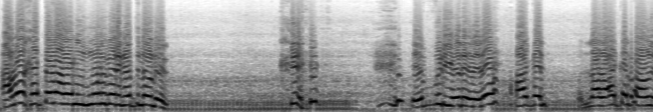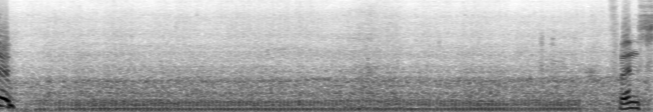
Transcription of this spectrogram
அவன் கத்தன அவனுக்கு மூணு பேர் கத்துனவனு எப்படி ஆக்கள் எல்லா ஆக்கள் அவனு ஃப்ரெண்ட்ஸ்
